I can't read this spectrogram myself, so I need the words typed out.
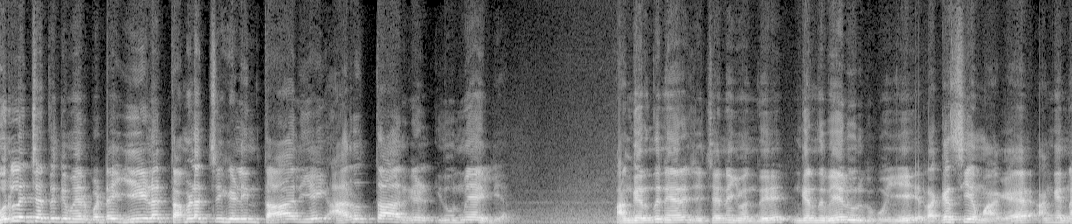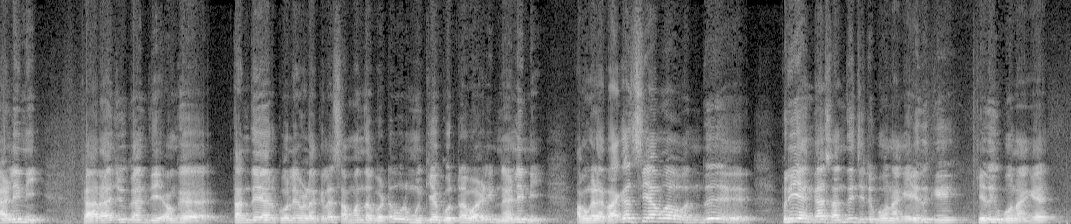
ஒரு லட்சத்துக்கு மேற்பட்ட ஈழ தமிழச்சிகளின் தாலியை அறுத்தார்கள். இது உண்மையா இல்லையா? அங்கேருந்து நேரா சென்னைக்கு வந்து இங்கேருந்து வேலூருக்கு போய் ரகசியமாக அங்கே நளினி க. ராஜீவ்காந்தி அவங்க தந்தையார் கொலை வழக்கில் சம்மந்தப்பட்ட ஒரு முக்கிய குற்றவாளி நளினி. அவங்கள ரகசியமாக வந்து பிரியங்கா சந்திச்சுட்டு போனாங்க. எதுக்கு? எதுக்கு போனாங்க?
